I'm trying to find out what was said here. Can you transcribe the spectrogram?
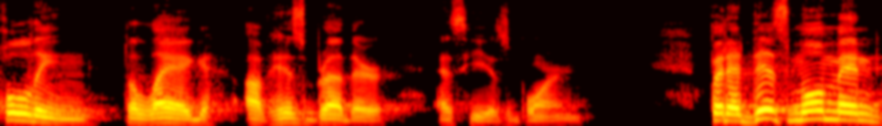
pulling the leg of his brother as he is born. But at this moment,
